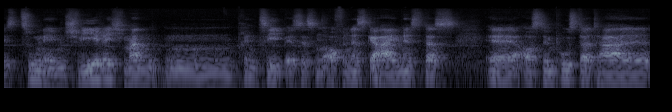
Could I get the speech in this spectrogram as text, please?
ist zunehmend schwierig. Man, Im Prinzip ist es ein offenes Geheimnis, dass aus dem Pustertal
